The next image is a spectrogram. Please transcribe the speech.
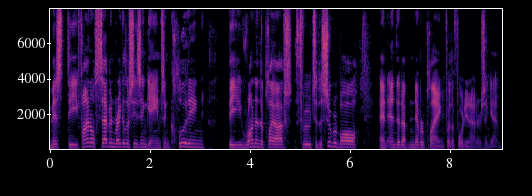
missed the final seven regular season games, including the run in the playoffs through to the Super Bowl, and ended up never playing for the 49ers again.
